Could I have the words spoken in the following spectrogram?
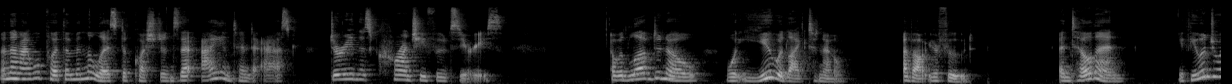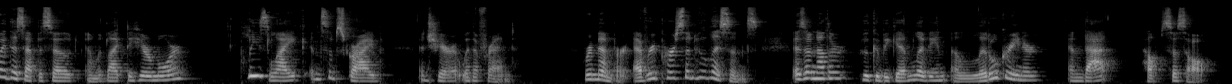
and then I will put them in the list of questions that I intend to ask during this crunchy food series. I would love to know what you would like to know about your food. Until then, if you enjoyed this episode and would like to hear more, please like and subscribe and share it with a friend. Remember, every person who listens is another who could begin living a little greener, and that helps us all.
